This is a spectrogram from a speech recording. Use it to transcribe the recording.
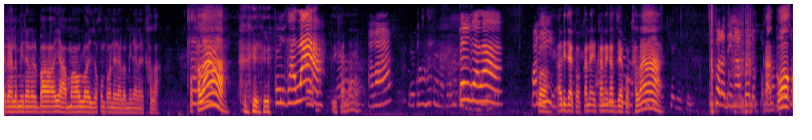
এরা হলো মিরানের বা ইয়া মাও লয় যখন তখন এরা হলো মিরানের খালা। খালা? তুই খালা? ক পলি আউটি যা ক কানে কানে কাজ যা ক খালা কি করো দিন আব্বা এটা ক ক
